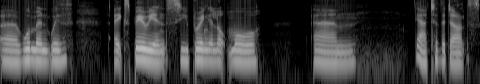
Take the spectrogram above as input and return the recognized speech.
a woman with experience, you bring a lot more, um, yeah, to the dance.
